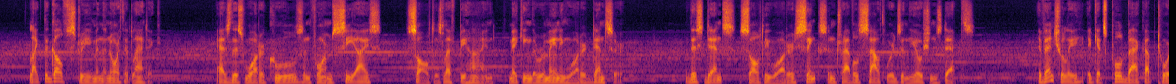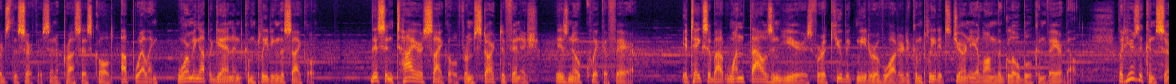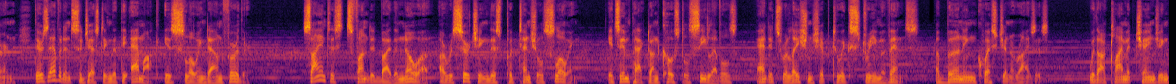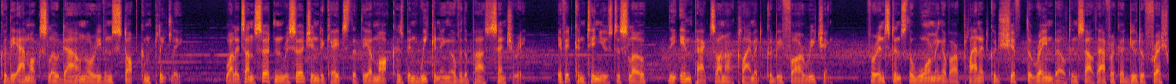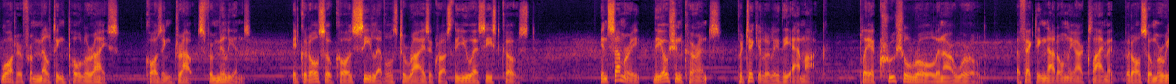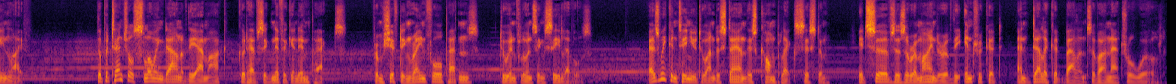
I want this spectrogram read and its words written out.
like the Gulf Stream in the North Atlantic. As this water cools and forms sea ice, salt is left behind, making the remaining water denser. This dense, salty water sinks and travels southwards in the ocean's depths. Eventually, it gets pulled back up towards the surface in a process called upwelling, warming up again and completing the cycle. This entire cycle, from start to finish, is no quick affair. It takes about 1,000 years for a cubic meter of water to complete its journey along the global conveyor belt. But here's a concern. There's evidence suggesting that the AMOC is slowing down further. Scientists funded by the NOAA are researching this potential slowing, its impact on coastal sea levels, and its relationship to extreme events. A burning question arises. With our climate changing, could the AMOC slow down or even stop completely? While it's uncertain, research indicates that the AMOC has been weakening over the past century. If it continues to slow, the impacts on our climate could be far-reaching. For instance, the warming of our planet could shift the rain belt in South Africa due to fresh water from melting polar ice, causing droughts for millions. It could also cause sea levels to rise across the U.S. East Coast. In summary, the ocean currents, particularly the AMOC, play a crucial role in our world affecting not only our climate but also marine life. The potential slowing down of the AMOC could have significant impacts, from shifting rainfall patterns to influencing sea levels. As we continue to understand this complex system, it serves as a reminder of the intricate and delicate balance of our natural world.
